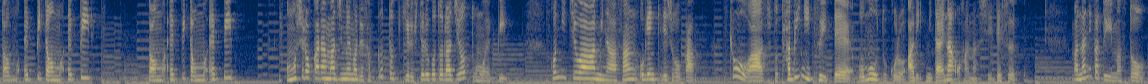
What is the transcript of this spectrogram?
ともえぴともえぴともえぴともえぴ面白から真面目までサクッと聞ける独り言ラジオともえぴこんにちは。皆さんお元気でしょうか？今日はちょっと旅について思うところありみたいなお話です、まあ、何かと言いますと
